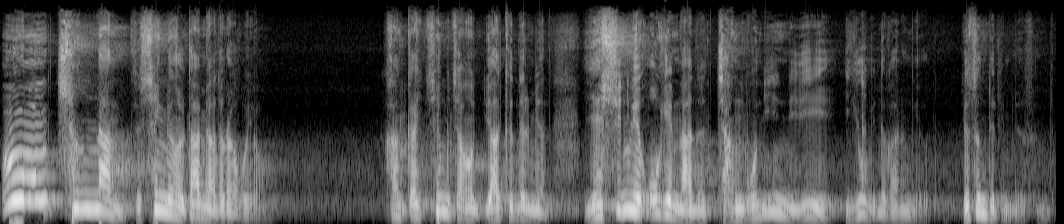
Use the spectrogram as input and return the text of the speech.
엄청난 생명을 담이 하더라고요. 강가에 생명장을 이야기 들면 예수님의 오게 나는 장본인이 유업이 들어가는 거예요. 여성들입니다, 여성들.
